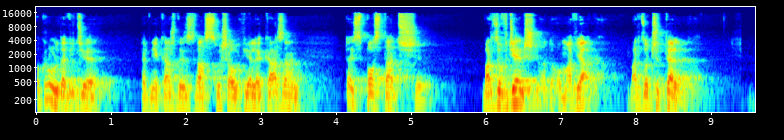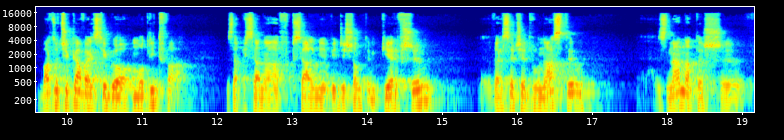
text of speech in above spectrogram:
O królu Dawidzie pewnie każdy z Was słyszał wiele kazań. To jest postać e, bardzo wdzięczna do omawiania, bardzo czytelna. Bardzo ciekawa jest jego modlitwa zapisana w Psalmie 51, w wersecie 12, znana też e,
